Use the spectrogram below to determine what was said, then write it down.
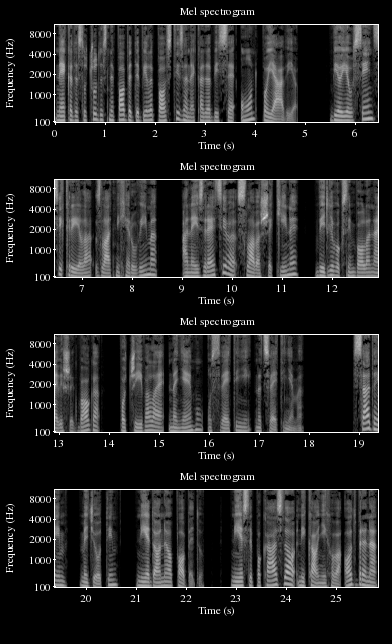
Nekada su čudesne pobede bile postizane kada bi se on pojavio. Bio je u senci krila zlatnih heruvima, a neizreciva slava šekine, vidljivog simbola najvišeg boga, počivala je na njemu u svetinji nad svetinjama. Sada im, međutim, nije doneo pobedu. Nije se pokazao ni kao njihova odbrana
